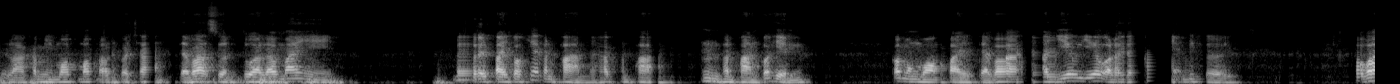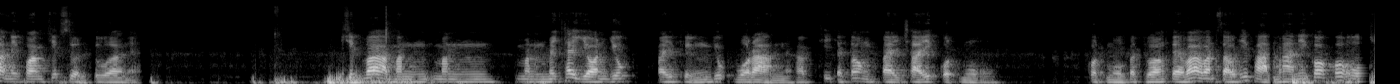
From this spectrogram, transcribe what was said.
เวลาเขามีม็อบม็อบอะไรก็ช่างแต่ว่าส่วนตัวแล้วไม่ เคยไปก็แค่ผ่านๆนะครับผ่านๆผ่านๆก็เห็น ก็มองมองๆไป แต่ว่าเยี่ยวเยี่ยวอะไรเขาเนี่ยไม่เคย เพราะว่าในความคิดส่วนตัวเนี่ย คิดว่ามันมันมันไม่ใช่ย้อนยุคไปถึงยุคโบราณนะครับ ที่จะต้องไปใช้กฎหมู่กฎหมู่ประท้วง แต่ว่าวันเสาร์ที่ผ่านมานี้ก็ก็โอเค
